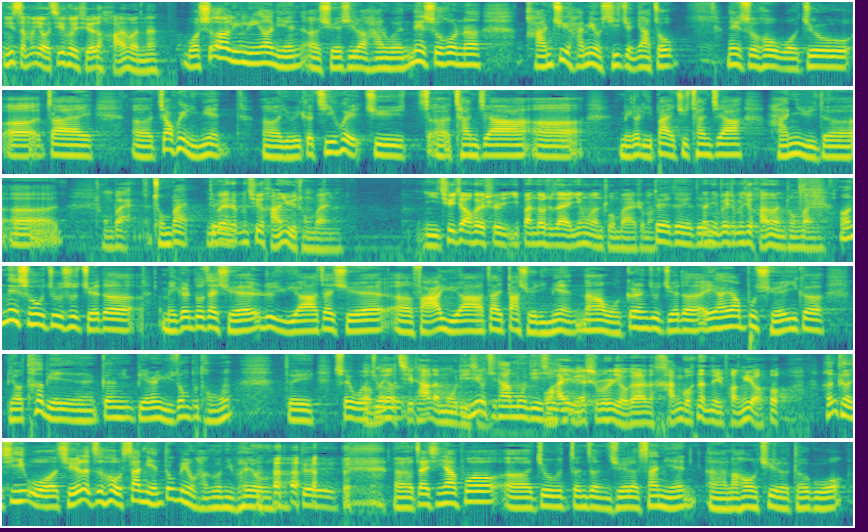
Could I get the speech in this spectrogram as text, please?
你怎么有机会学的韩文呢？我是二零零二年呃学习了韩文，那时候呢，韩剧还没有席卷亚洲，那时候我就呃在呃教会里面呃有一个机会去呃参加呃每个礼拜去参加韩语的呃崇拜崇拜。你为什么去韩语崇拜呢？你去教会是一般都是在英文崇拜是吗？对对对。那你为什么去韩文崇拜呢？哦，那时候就是觉得每个人都在学日语啊，在学呃法语啊，在大学里面，那我个人就觉得，哎，还要不学一个比较特别的，跟别人与众不同，对，所以我就没有其他的目的性，没有其他目的性。我还以为是不是有个韩国的女朋友。很可惜，我学了之后三年都没有韩国女朋友。对，呃，在新加坡，呃，就整整学了三年，呃，然后去了德国，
